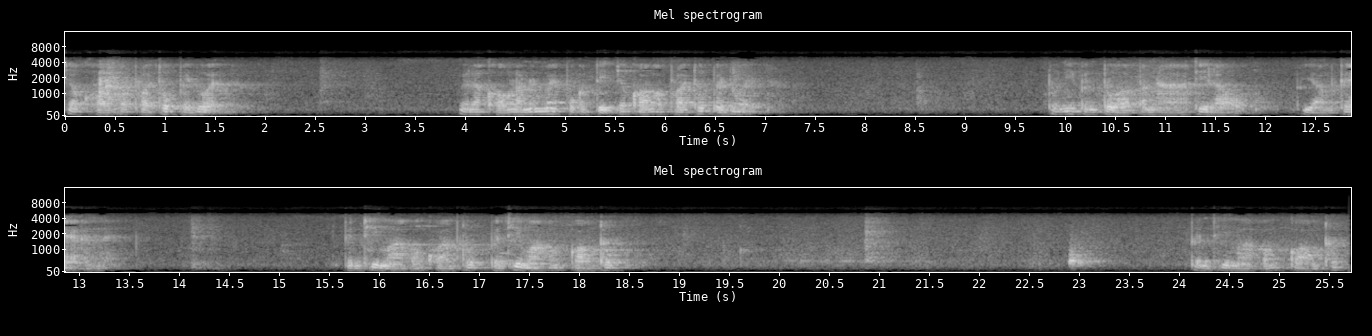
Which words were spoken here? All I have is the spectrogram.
เจ้าของก็ปล่อยทุกข์ไปด้วย เวลาของเหล่านั้นไม่ปกติ เจ้าของก็ปล่อยทุกข์ไปด้วย ตัวนี้เป็นตัวปัญหาที่เราพยายามแก้กันเลย เป็นที่มาของความทุกข์เป็นที่มาของกองทุกข์เป็นที่มาของกองทุกข์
